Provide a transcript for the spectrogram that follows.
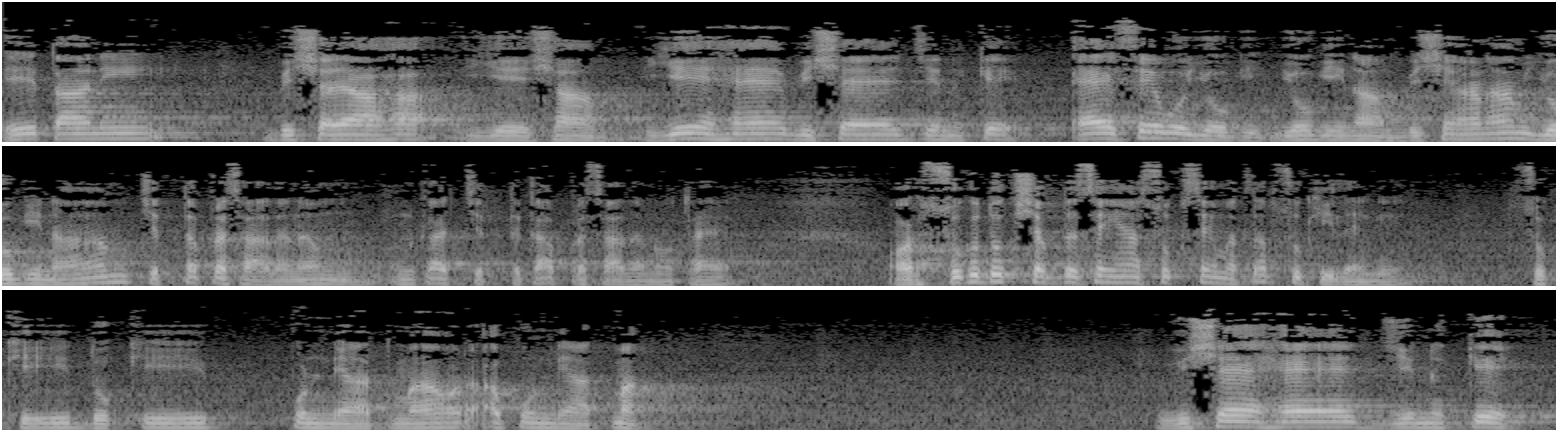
एतानी विषया ये शाम ये हैं विषय जिनके। ऐसे वो योगी योगी नाम विषयाणाम योगी नाम चित्त प्रसादनम उनका चित्त का प्रसादन होता है। और सुख दुख शब्द से यहाँ सुख से मतलब सुखी लेंगे। सुखी, दुखी, पुण्यात्मा और अपुण्यात्मा। विषय है जिनके।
